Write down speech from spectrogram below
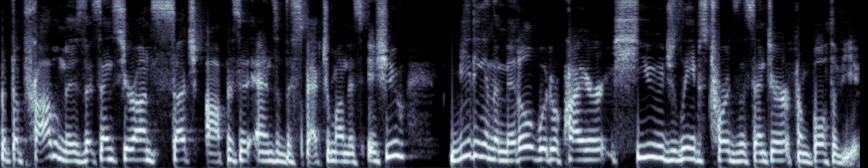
But the problem is that since you're on such opposite ends of the spectrum on this issue, meeting in the middle would require huge leaps towards the center from both of you.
